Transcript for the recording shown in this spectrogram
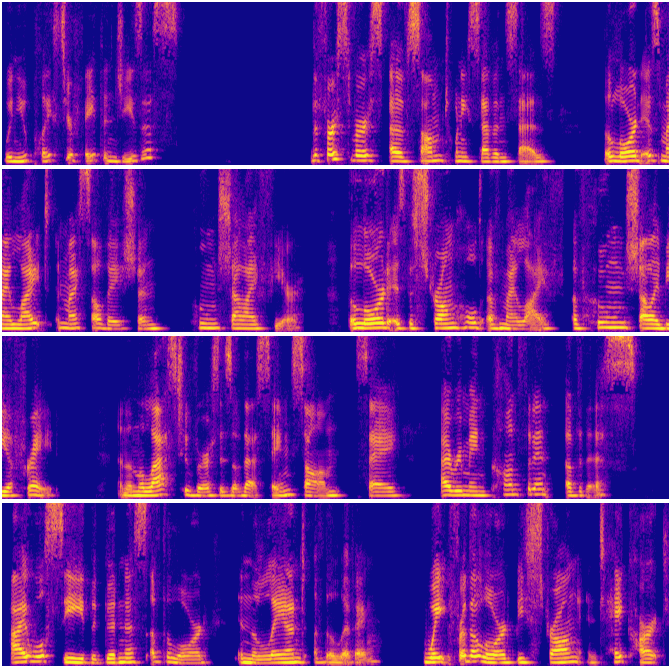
when you place your faith in Jesus. The first verse of Psalm 27 says, the Lord is my light and my salvation. Whom shall I fear? The Lord is the stronghold of my life. Of whom shall I be afraid? And then the last two verses of that same psalm say, I remain confident of this. I will see the goodness of the Lord in the land of the living. Wait for the Lord, be strong and take heart,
